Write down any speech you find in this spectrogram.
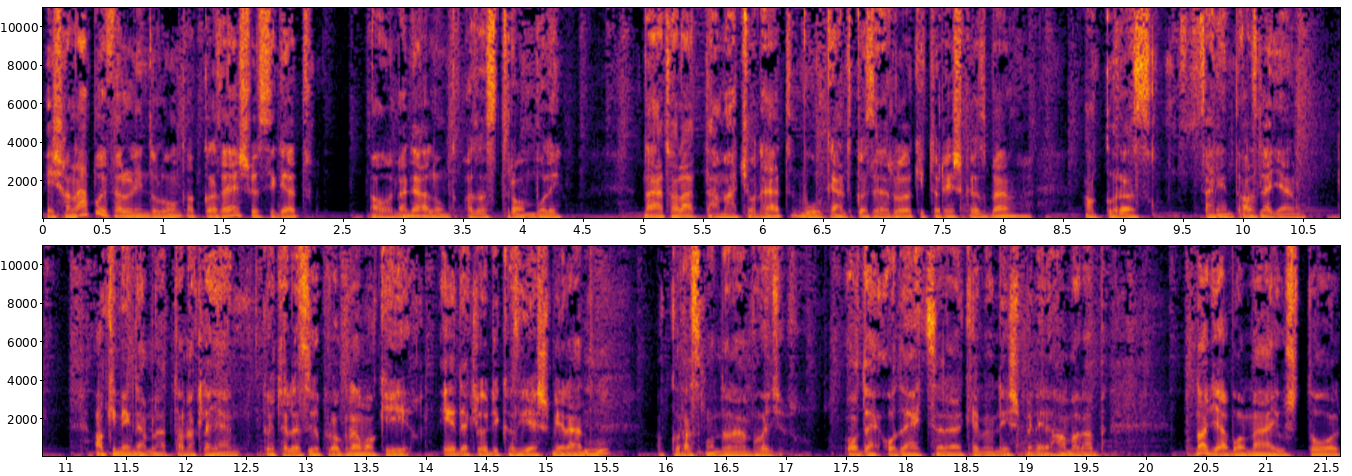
És ha Nápoly felől indulunk, akkor az első sziget, ahol megállunk, az a Stromboli. Na hát, ha láttál már csodát, vulkánt közelről, kitörés közben, akkor az szerint az legyen aki még nem látta, annak legyen kötelező program, aki érdeklődik az ilyesmi iránt, uh-huh. akkor azt mondanám, hogy oda, oda egyszer el kell menni, és minél hamarabb. Nagyjából májustól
